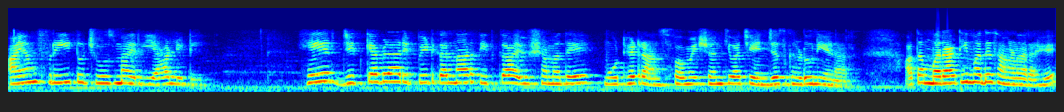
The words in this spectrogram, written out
I am free to choose my reality हे जितक्या वेळा रिपीट करणार तितकं आयुष्यामध्ये मोठे ट्रान्सफॉर्मेशन किंवा चेंजेस घडून येणार. आता मराठीमध्ये सांगणार आहे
